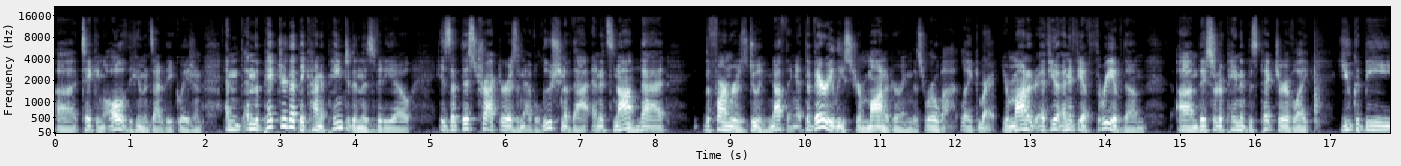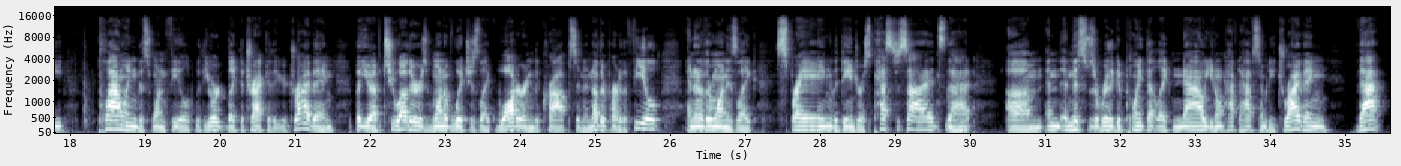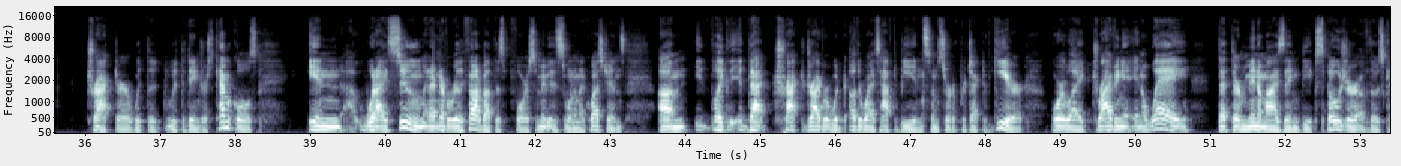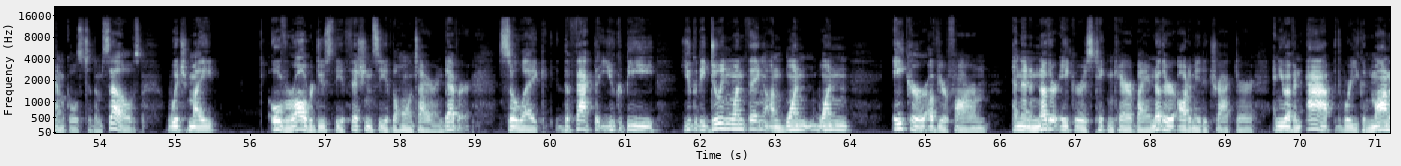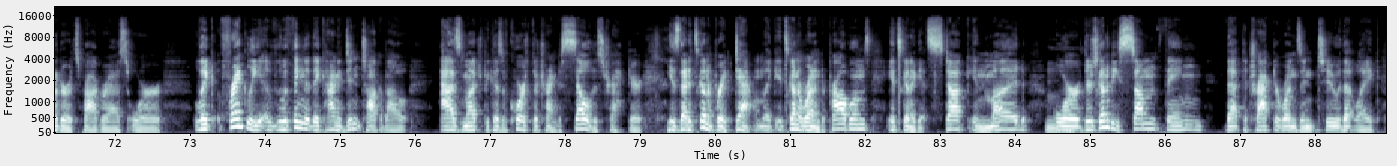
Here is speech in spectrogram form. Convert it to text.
uh, taking all of the humans out of the equation. And and the picture that they kind of painted in this video is that this tractor is an evolution of that, and it's not mm-hmm. that the farmer is doing nothing. At the very least, you're monitoring this robot. Like right. you're monitor if you and if you have three of them, um, they sort of painted this picture of like you could be plowing this one field with your like the tractor that you're driving but you have two others one of which is like watering the crops in another part of the field and another one is like spraying the dangerous pesticides mm-hmm. that Um, and and this was a really good point that like now you don't have to have somebody driving that tractor with the with the dangerous chemicals in uh, what I assume, and I've never really thought about this before, so maybe this is one of my questions. Um, like that tractor driver would otherwise have to be in some sort of protective gear, or like driving it in a way that they're minimizing the exposure of those chemicals to themselves, which might overall reduce the efficiency of the whole entire endeavor. So like the fact that you could be you could be doing one thing on one one acre of your farm and then another acre is taken care of by another automated tractor and you have an app where you can monitor its progress or like frankly the thing that they kind of didn't talk about as much because of course they're trying to sell this tractor is that it's going to break down like it's going to run into problems it's going to get stuck in mud mm-hmm. or there's going to be something that the tractor runs into that like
